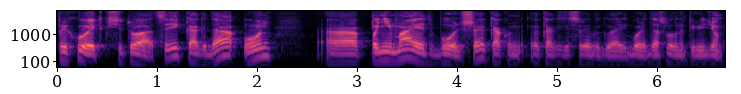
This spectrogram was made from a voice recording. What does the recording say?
приходит к ситуации, когда он э, понимает больше, как, он, как здесь Рэбе говорит, более дословно переведем,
